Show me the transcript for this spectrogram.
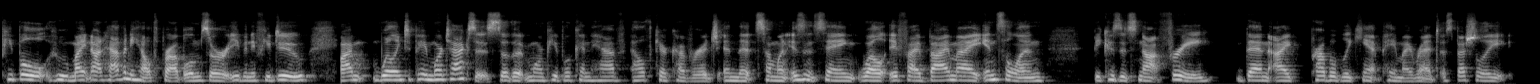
people who might not have any health problems or even if you do i'm willing to pay more taxes so that more people can have health care coverage and that someone isn't saying well if i buy my insulin because it's not free then I probably can't pay my rent, especially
